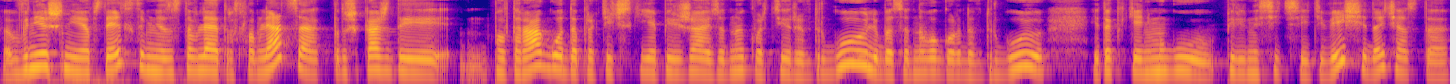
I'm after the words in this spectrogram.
внешние обстоятельства меня заставляют расслабляться, потому что каждые полтора года практически я переезжаю из одной квартиры в другую, либо с одного города в другую, и так как я не могу переносить все эти вещи, да, часто,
